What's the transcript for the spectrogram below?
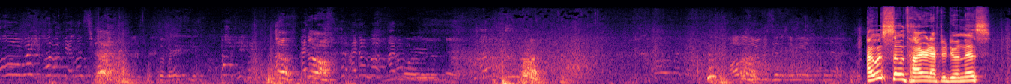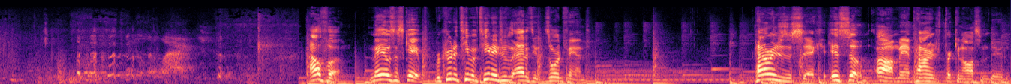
Oh my god, okay, let's try. it. I don't, I don't know. I don't. All the lube is in Emmy and Finette. I was so tired after doing this. Alpha. Mayo's escaped. Recruit a team of teenagers with attitude. Zord fan. Power Rangers is sick. It's so. Oh man, Power Rangers is freaking awesome, dude.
